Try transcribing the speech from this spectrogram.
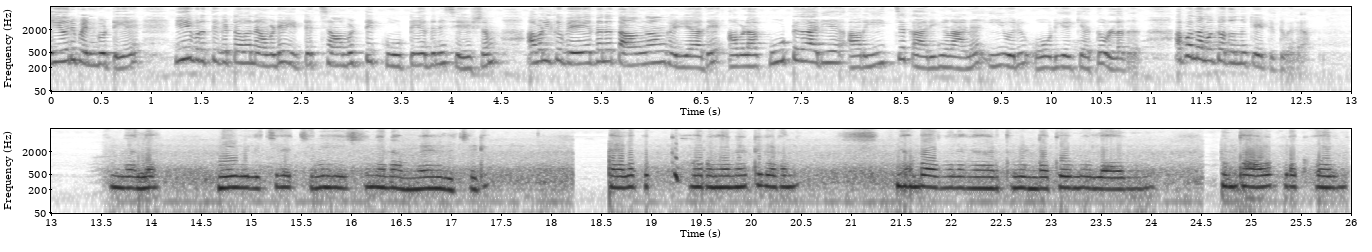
ഈ ഒരു പെൺകുട്ടിയെ ഈ വൃത്തികെട്ടവൻ അവിടെ ഇട്ട് ചവിട്ടി കൂട്ടിയതിന് ശേഷം അവൾക്ക് വേദന താങ്ങാൻ കഴിയാതെ അവൾ ആ കൂട്ടുകാരിയെ അറിയിച്ച കാര്യങ്ങളാണ് ഈ ഒരു ഓഡിയോയ്ക്കകത്ത് ഉള്ളത്. അപ്പോൾ നമുക്കതൊന്ന് കേട്ടിട്ട് വരാം. ഇന്നലെ നീ വിളിച്ച വെച്ചതിന് ശേഷം ഞാൻ അമ്മയെ വിളിച്ചിടി. അയാളെ ഉറങ്ങാനായിട്ട് കിടന്നു. ഞാൻ പറഞ്ഞില്ല ഞാൻ അടുത്ത് മിണ്ടാത്തൊന്നുമില്ലായിരുന്നു ഞാൻ താഴെ കിടക്കുമായിരുന്നു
